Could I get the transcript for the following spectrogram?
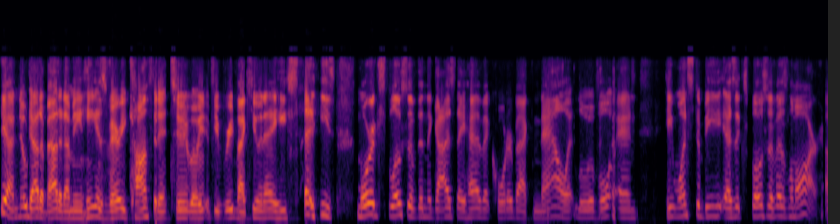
Yeah, no doubt about it. I mean, he is very confident too. If you read my Q and A, he said he's more explosive than the guys they have at quarterback now at Louisville, and he wants to be as explosive as Lamar. Uh,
